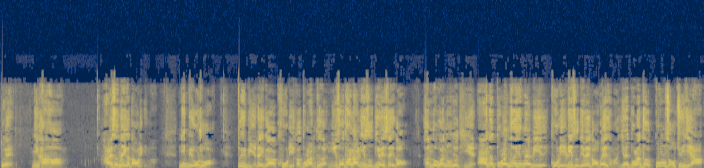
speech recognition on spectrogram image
对，你看哈，还是那个道理嘛。你比如说，对比这个库里和杜兰特，你说他俩历史地位谁高？很多观众就提啊，那杜兰特应该比库里历史地位高，为什么？因为杜兰特攻守俱佳。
